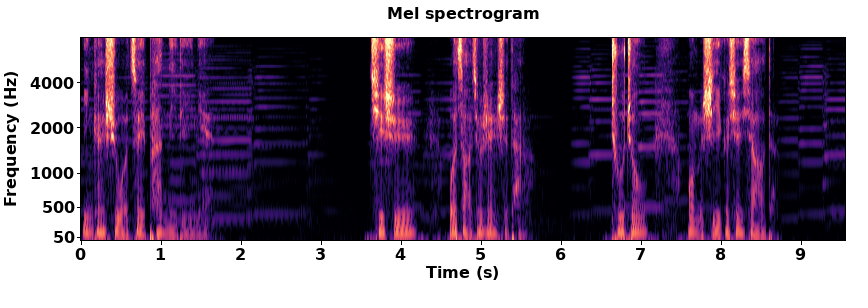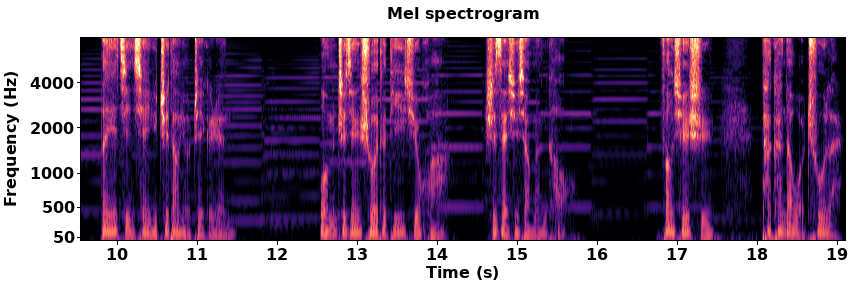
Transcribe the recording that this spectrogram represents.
应该是我最叛逆的一年。其实我早就认识他，初中我们是一个学校的，但也仅限于知道有这个人。我们之间说的第一句话，是在学校门口。放学时，他看到我出来，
